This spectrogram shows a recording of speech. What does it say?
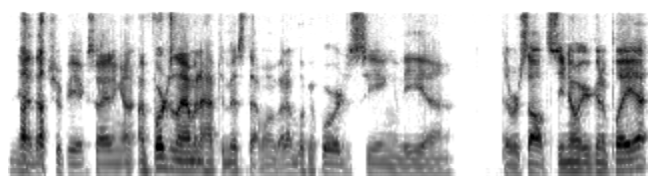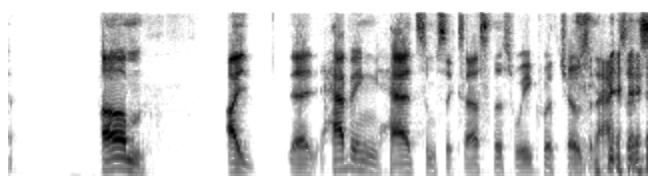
yeah, that should be exciting. Unfortunately, I'm going to have to miss that one, but I'm looking forward to seeing the uh, the results. Do you know what you're going to play yet? Um, I uh, having had some success this week with Chosen Axes,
